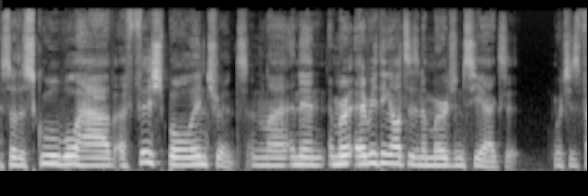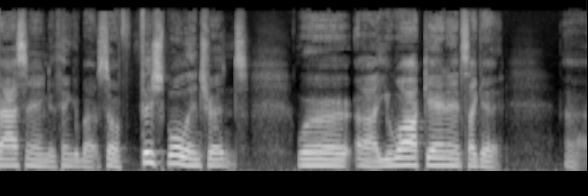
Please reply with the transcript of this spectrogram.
So the school will have a fishbowl entrance, and and then everything else is an emergency exit, which is fascinating to think about. So a fishbowl entrance, where uh, you walk in, it's like a, uh,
